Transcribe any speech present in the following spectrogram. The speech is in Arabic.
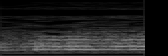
الله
